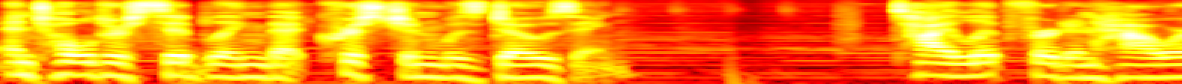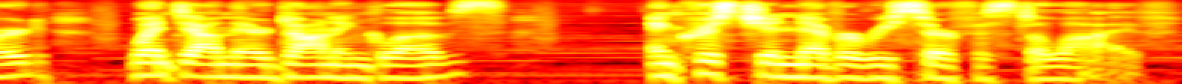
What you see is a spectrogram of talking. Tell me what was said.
and told her sibling that Christian was dozing. Ty Lipford and Howard went down there donning gloves, and Christian never resurfaced alive.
